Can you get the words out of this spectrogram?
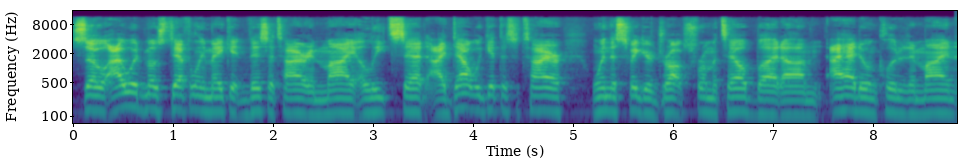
So I would most definitely make it this attire in my Elite set. I doubt we get this attire when this figure drops from Mattel, but um, I had to include it in mine.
